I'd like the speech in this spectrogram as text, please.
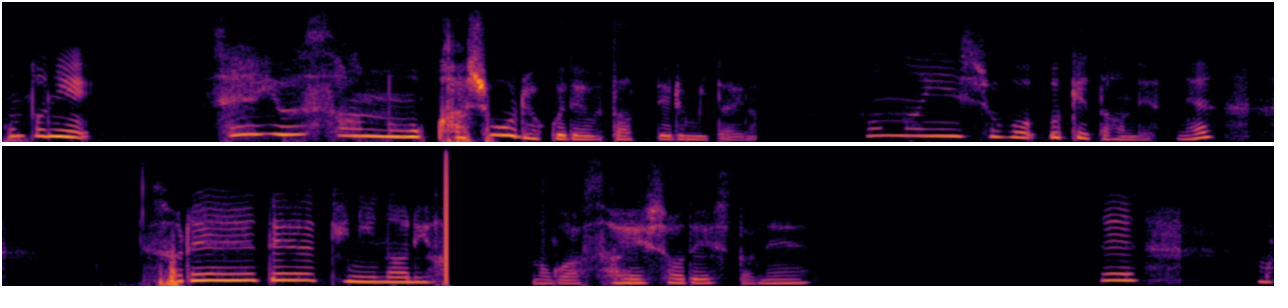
本当に声優さんの歌唱力で歌ってるみたいな、そんな印象を受けたんですね。それで気になり始めたのが最初でしたね。で、ま、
